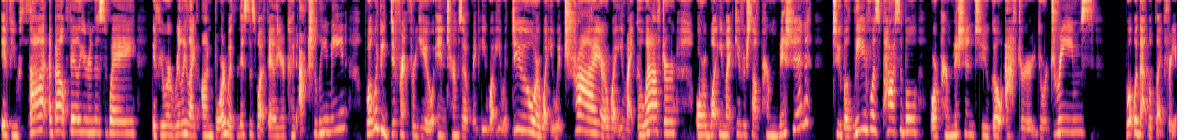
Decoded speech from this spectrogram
If you thought about failure in this way, if you were really like on board with this is what failure could actually mean, what would be different for you in terms of maybe what you would do or what you would try or what you might go after or what you might give yourself permission to believe was possible or permission to go after your dreams? What would that look like for you?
